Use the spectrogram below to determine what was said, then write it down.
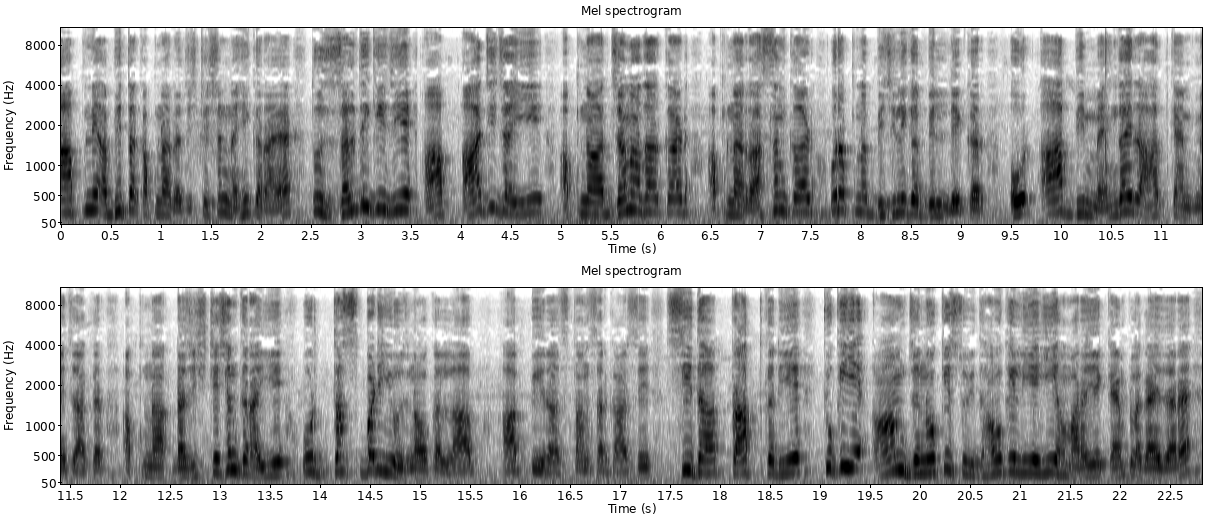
आपने अभी तक अपना रजिस्ट्रेशन नहीं कराया तो जल्दी कीजिए, आप आज ही जाइए, अपना जन आधार कार्ड, अपना राशन कार्ड और अपना बिजली का बिल लेकर और आप भी महँगाई राहत कैंप में जाकर अपना रजिस्ट्रेशन कराइए और 10 बड़ी योजनाओं का लाभ आप भी राजस्थान सरकार से सीधा प्राप्त करिए, क्योंकि ये आम जनों की सुविधाओं के लिए ही हमारा ये कैंप लगाया जा रहा है,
